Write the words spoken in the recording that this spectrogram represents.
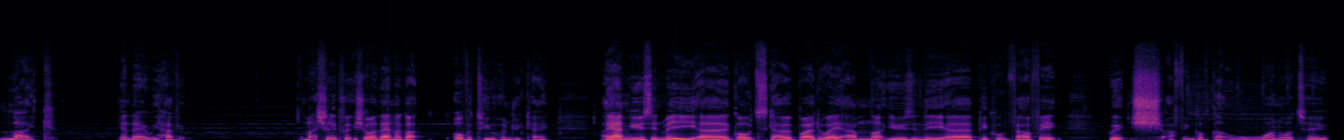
like. And there we have it. I'm actually pretty sure then I got over 200k. I am using my uh, gold scarab, by the way. I'm not using the uh, pickled fowl feet, which I think I've got one or two.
